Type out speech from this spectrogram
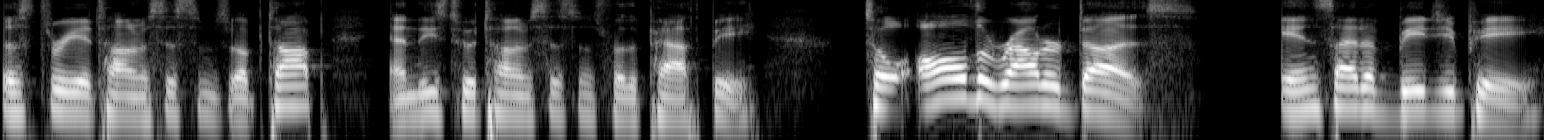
Those three autonomous systems up top, and these two autonomous systems for the path B. So all the router does inside of BGP,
